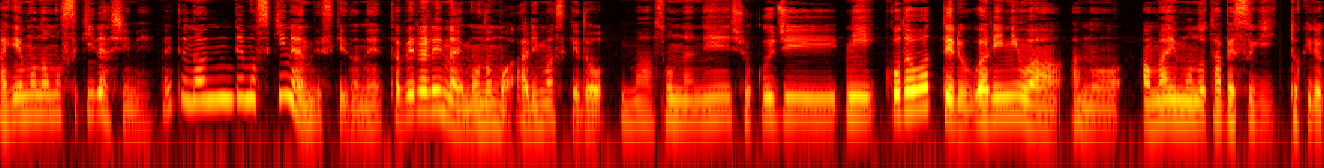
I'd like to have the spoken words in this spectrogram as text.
揚げ物も好きだしね、割と何でも好きなんですけどね、食べられないものもありますけど、まあそんなね、食事にこだわってる割には、あの、甘いもの食べ過ぎ、時々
